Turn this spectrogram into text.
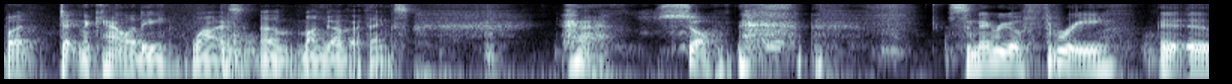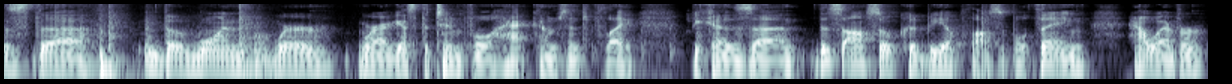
but technicality wise, um, among other things. so, scenario three is the the one where where I guess the tinfoil hat comes into play because uh, this also could be a plausible thing. However,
